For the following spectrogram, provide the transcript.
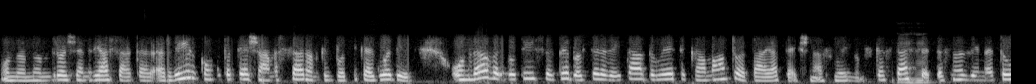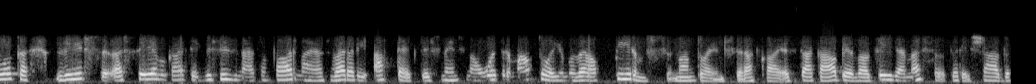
un, un, un droši vien ir jāsāk ar, ar vīru kungu patiešām ar sarunu, kas būtu tikai godīgi. Un vēl varbūt īsi var piebilst, ir arī tāda lieta kā mantotāja atteikšanās līgums. Kas tas -hmm. ir? Tas nozīmē to, ka vīrs ar sievu kārtīgi visu izrunāt un pārnājot var arī atteikties viens no otra mantojuma vēl pirms mantojums ir atklājies. Tā kā abiem vēl dzīvēm esot arī šādu,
